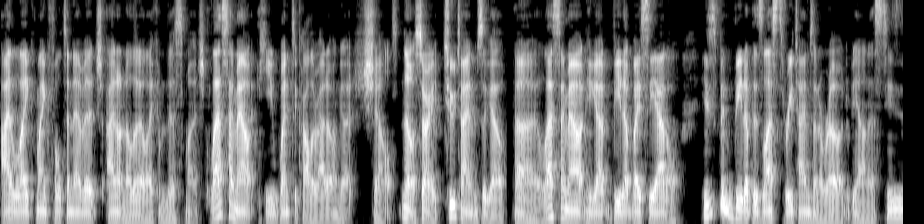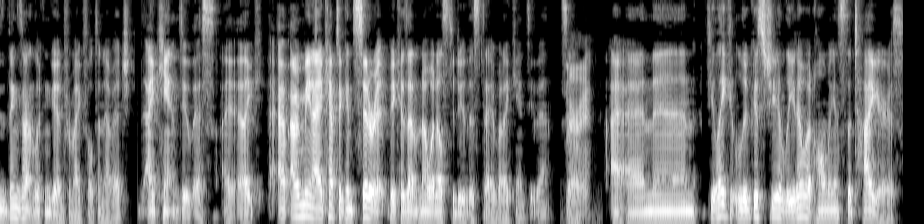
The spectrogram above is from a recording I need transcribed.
I like Mike Foltynewicz. I don't know that I like him this much. Last time out, he went to Colorado and got shelled. No, sorry, two times ago. Uh, last time out, he got beat up by Seattle. He's been beat up his last three times in a row, to be honest. He's, things aren't looking good for Mike Foltynewicz. I can't do this. I like. I, I mean, I kept to consider it because I don't know what else to do this day, but I can't do that. So, All right. I, and then, do you like Lucas Giolito at home against the Tigers?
